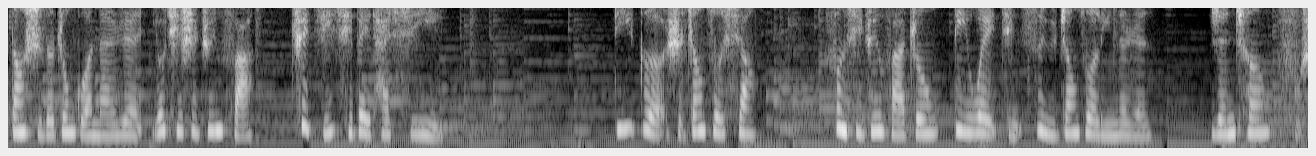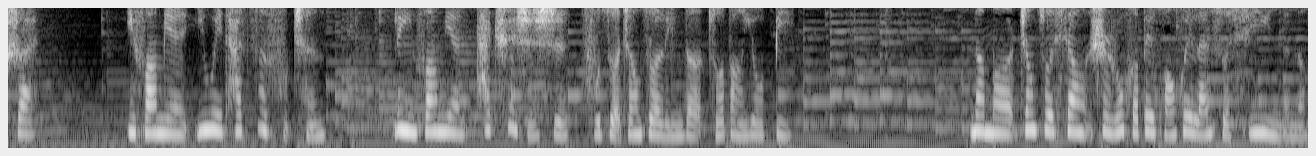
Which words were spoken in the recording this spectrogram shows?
当时的中国男人，尤其是军阀，却极其被她吸引。第一个是张作相，奉系军阀中地位仅次于张作霖的人，人称府帅。一方面因为他字辅臣，另一方面他确实是辅佐张作霖的左膀右臂。那么张作相是如何被黄慧兰所吸引的呢？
